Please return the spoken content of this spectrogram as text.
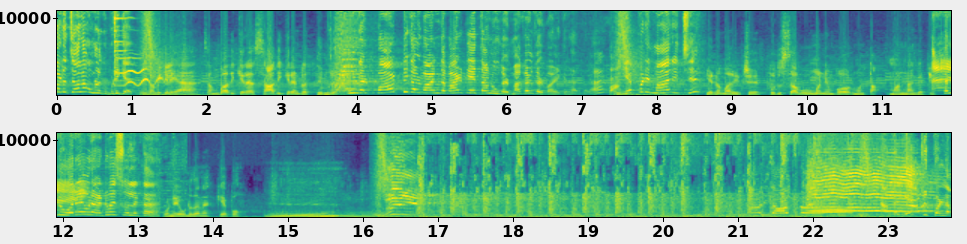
கிடைச்சாலும் உங்களுக்கு பிடிக்காது. சமைக்கலையா? சம்பாதிக்கிற சாதிக்கிறன்ற திமிரு. உங்கள் பாட்டிகள் வாழ்ந்த வாழ்க்கையை தான் உங்கள் மகள்கள் வாழ்கிறார்களா? எப்படி மாறிச்சு? என்ன மாறிடுச்சு? புதுசா உமன் எம்பவர்மெண்டா மண்ணாங்கட்டி. தம்பி ஒரே ஒரு அட்வைஸ் சொல்லட்டா? ஒன்னே ஒண்ணு தானே கேட்போம் ஏற்றுக்கொள்ள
